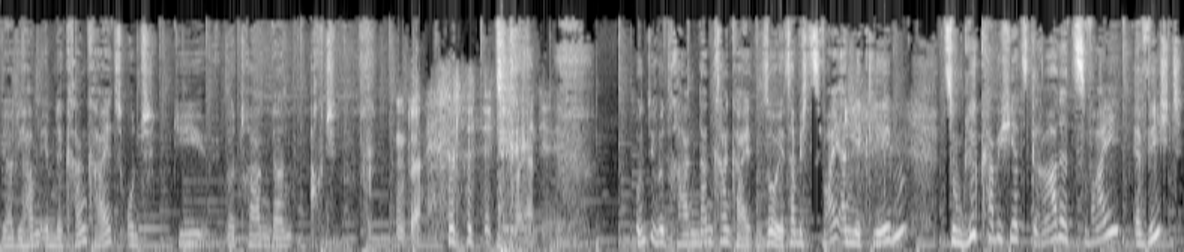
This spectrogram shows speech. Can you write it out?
ja, die haben eben eine Krankheit und die übertragen dann, ouch, Und übertragen dann Krankheiten. So, jetzt habe ich zwei an mir kleben. Zum Glück habe ich jetzt gerade zwei erwischt,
